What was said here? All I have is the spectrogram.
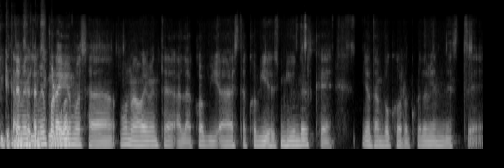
Y que también, también, por ahí vemos a, bueno, obviamente a la Kobe, a esta Kobe Smulders, que yo tampoco recuerdo bien este.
